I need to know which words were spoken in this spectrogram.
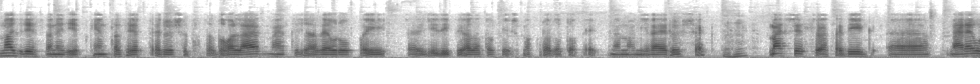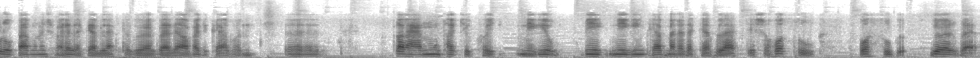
nagy részben egyébként azért erősödhet a dollár, mert ugye az európai GDP adatok és makroadatok nem annyira erősek. Uh-huh. Másrésztről pedig eh, már Európában is meredekebb lett a görbe, de Amerikában eh, talán mondhatjuk, hogy még jobb, még, még inkább meredekebb lett, és a hosszú, hosszú görbe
